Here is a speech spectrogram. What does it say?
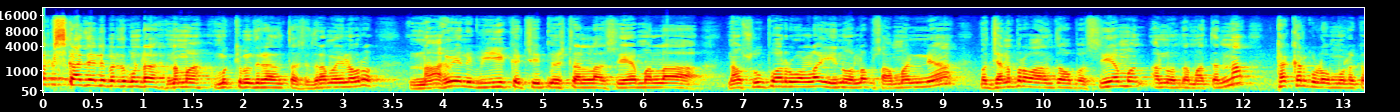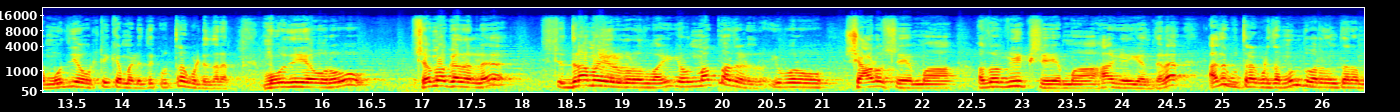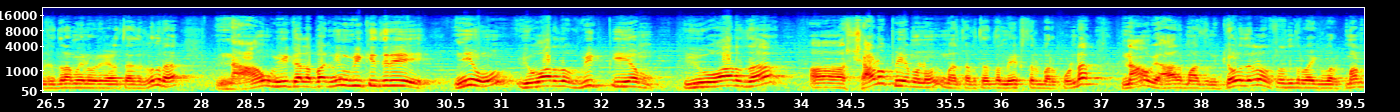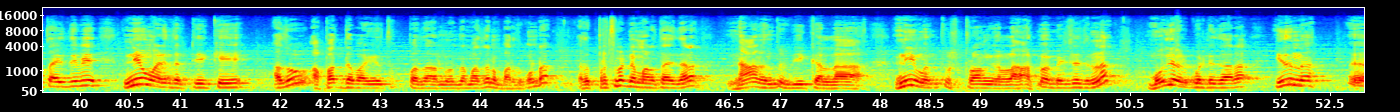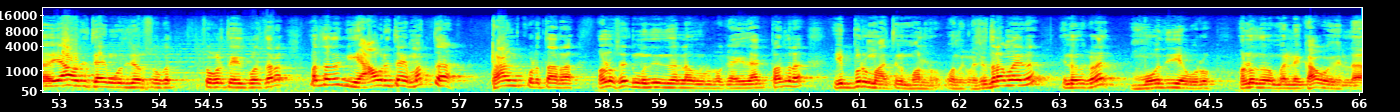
X ಕಾಯ್ದೆಯಲ್ಲಿ ಬರೆದುಕೊಂಡ ನಮ್ಮ ಮುಖ್ಯಮಂತ್ರಿಯಾದಂಥ ಸಿದ್ದರಾಮಯ್ಯನವರು, ನಾವೇನು ವೀಕ್ ಚೀಫ್ ಮಿನಿಸ್ಟರ್ ಅಲ್ಲ ಸಿ ಎಂ ಅಲ್ಲ, ನಾವು ಸೂಪರ್ ಅಲ್ಲ, ಏನೂ ಅಲ್ಲ ಸಾಮಾನ್ಯ ಮತ್ತು ಜನಪರವಾದಂಥ ಒಬ್ಬ ಸಿ ಎಂ ಅನ್ನುವಂಥ ಮಾತನ್ನು ಟಕ್ಕರ್ ಕೊಡುವ ಮೂಲಕ ಮೋದಿಯವರು ಟೀಕೆ ಮಾಡಿದ್ದಕ್ಕೆ ಉತ್ತರ ಕೊಟ್ಟಿದ್ದಾರೆ. ಮೋದಿಯವರು ಶಿವಮೊಗ್ಗದಲ್ಲೇ ಸಿದ್ದರಾಮಯ್ಯರ ವಿರೋಧವಾಗಿ ಒಂದು ಮಾತು ಮಾತಾಡಿದರು. ಇವರು ಶಾಡೋ ಸೇಮ ಅಥವಾ ವೀಕ್ ಸೇಮ ಹಾಗೆ ಹೀಗೆ ಅಂತೇಳಿ. ಅದಕ್ಕೆ ಉತ್ತರ ಕೊಡ್ತಾ ಮುಂದುವರೆದಂಥ ನಮ್ಮ ಸಿದ್ದರಾಮಯ್ಯನವರು ಹೇಳ್ತಾ ಇದ್ದಾರೆ ಅಂದ್ರೆ, ನಾವು ವೀಕ್ ಅಲ್ಲಪ್ಪ, ನೀವು ವೀಕ್ ಇದ್ದೀರಿ. ನೀವು you are the weak P M you are the shadow M ಅನ್ನೋ ಮಾತಾಡ್ತಾ ಮೇಕ್ಸಲ್ಲಿ ಬರ್ಕೊಂಡ ನಾವು ಯಾರ ಮಾತನ್ನು ಕೇಳೋದಿಲ್ಲ, ನಾವು ಸ್ವತಂತ್ರವಾಗಿ ವರ್ಕ್ ಮಾಡ್ತಾ ಇದ್ದೀವಿ. ನೀವು ಮಾಡಿದ ಟೀಕೆ ಅದು ಅಬದ್ಧವಾಗಿ ತಪ್ಪದ ಅನ್ನುವಂಥ ಮಾತನ್ನು ಬರೆದುಕೊಂಡು ಅದಕ್ಕೆ ಪ್ರತಿಭಟನೆ ಮಾಡ್ತಾ ಇದ್ದಾರೆ. ನಾನಂತೂ ವೀಕ್ ಅಲ್ಲ, ನೀವಂತೂ ಸ್ಟ್ರಾಂಗ್ ಅಲ್ಲ ಅನ್ನೋ ಮೆಸೇಜನ್ನು ಮೋದಿಯವ್ರಿಗೆ ಕೊಟ್ಟಿದ್ದಾರೆ. ಇದನ್ನು ಯಾವ ರೀತಿಯಾಗಿ ಮೋದಿಯವರು ಸೋಗ ತಗೊಳ್ ತೆಗೆದುಕೊಳ್ತಾರೆ? ಮತ್ತು ಅದಕ್ಕೆ ಯಾವ ರೀತಿಯಾಗಿ ಮತ್ತೆ ಟಾಂಗ್ ಕೊಡ್ತಾರ ಅನ್ನೋ ಸಹಿತ ಮುಂದಿನ ದಿನ ನೋಡ್ಬೇಕಾಗಿದೆ. ಯಾಕಪ್ಪ ಅಂದ್ರೆ ಇಬ್ಬರು ಮಾತಿನ ಮಲ್ಲರು ಒಂದು ಕಡೆ ಸಿದ್ದರಾಮಯ್ಯ ಇನ್ನೊಂದು ಕಡೆ ಮೋದಿಯವರು ಅನ್ನೋದು ಮರಿಲಿಕ್ಕೆ ಆಗೋದಿಲ್ಲ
